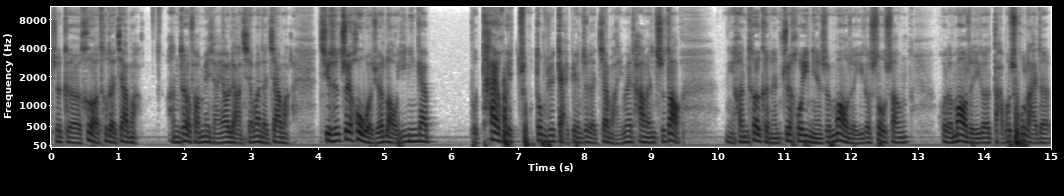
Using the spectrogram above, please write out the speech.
这个赫尔特的价码，亨特方面想要两千万的价码，其实最后我觉得老鹰应该不太会主动去改变这个价码，因为他们知道你亨特可能最后一年是冒着一个受伤或者冒着一个打不出来的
